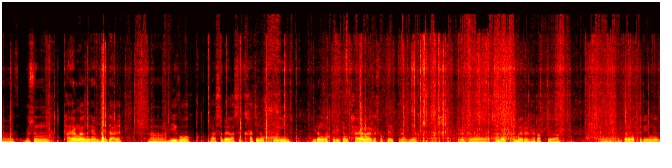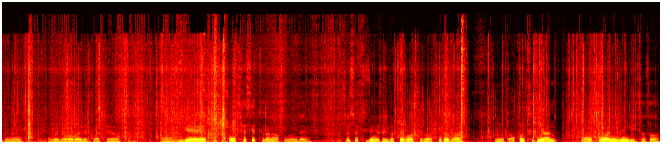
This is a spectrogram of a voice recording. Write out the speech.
어, 무슨 다양한 그냥 메달 어, 미국 라스베가스 카지노 코인 이런 것들이 좀 다양하게 섞여 있더라고요. 그래서 한번 구매를 해봤고요. 어, 어떤 것들이 있는지는 한번 열어봐야 될 것 같아요. 어, 이게 총 3세트가 나왔었는데 세 세트 중에서 이것저것 제가 보다가 음, 조금 특이한 어, 보안이 있는 게 있어서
